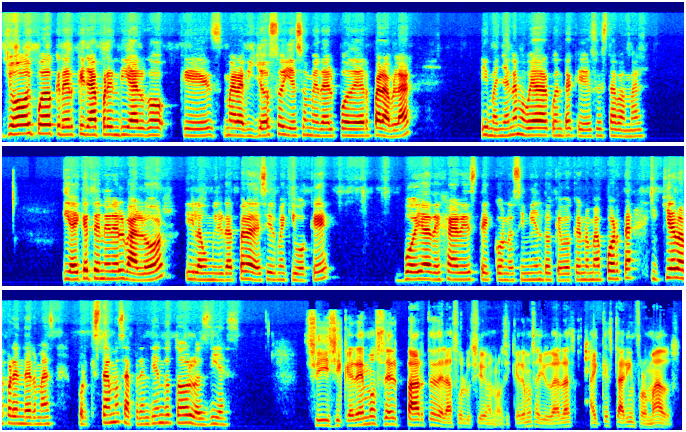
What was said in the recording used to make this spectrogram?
yo hoy puedo creer que ya aprendí algo que es maravilloso y eso me da el poder para hablar, y mañana me voy a dar cuenta que eso estaba mal. Y hay que tener el valor y la humildad para decir, me equivoqué, voy a dejar este conocimiento que veo que no me aporta y quiero aprender más, porque estamos aprendiendo todos los días. Sí, si queremos ser parte de la solución o si queremos ayudarlas, hay que estar informados.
